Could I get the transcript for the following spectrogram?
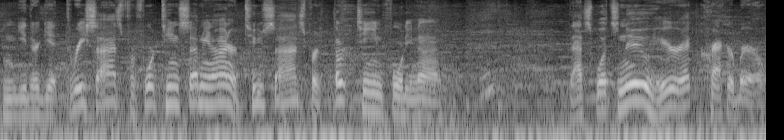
can either get three sides for $14.79 or two sides for $13.49. That's what's new here at Cracker Barrel.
